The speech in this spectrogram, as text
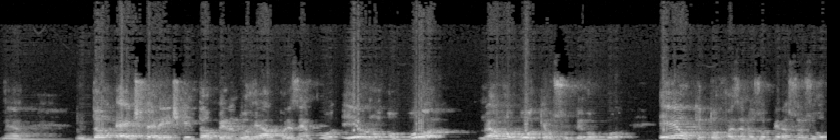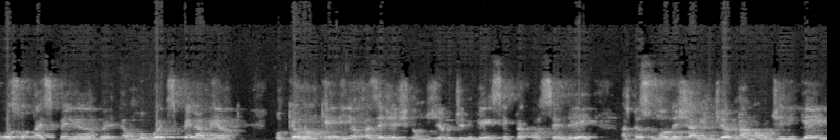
Né? Então, é diferente quem está operando o real. Por exemplo, eu no robô, não é o robô que é o super robô. Eu que estou fazendo as operações, o robô só está espelhando. É um robô de espelhamento. Porque eu não queria fazer gestão de dinheiro de ninguém, sempre aconselhei as pessoas não deixarem dinheiro na mão de ninguém.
